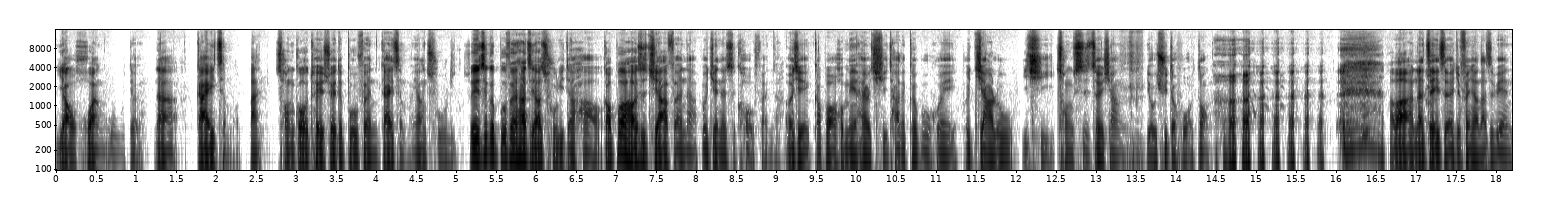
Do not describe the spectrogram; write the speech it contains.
要换屋的，那。该怎么办？重构退税的部分该怎么样处理？所以这个部分他只要处理得好，搞不好是加分啊，不见得是扣分啊。而且搞不好后面还有其他的各部会会加入一起从事这项有趣的活动，好不好？那这一则就分享到这边。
